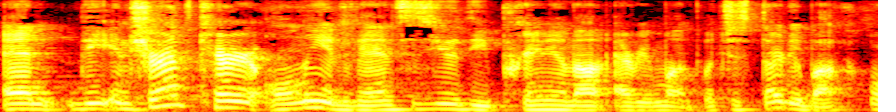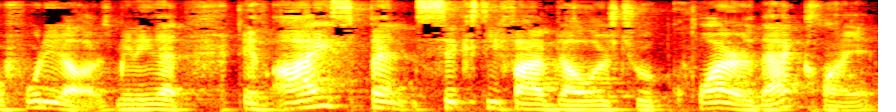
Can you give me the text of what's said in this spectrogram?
And the insurance carrier only advances you the premium amount every month, which is 30 bucks or $40, meaning that if I spent $65 to acquire that client,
